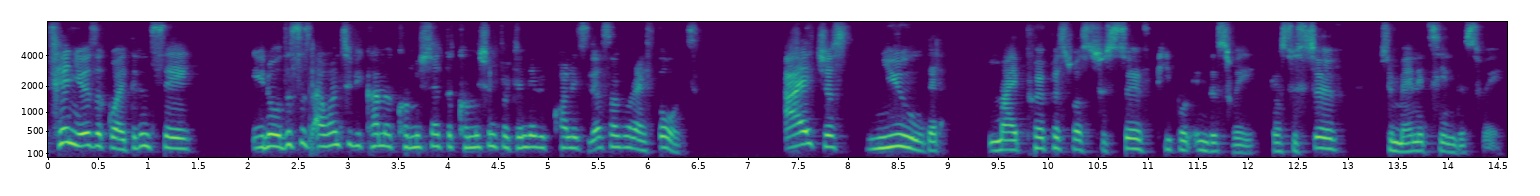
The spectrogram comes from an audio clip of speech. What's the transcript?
10 years ago, I didn't say, you know, this is, I want to become a commissioner at the Commission for Gender Equality. That's not what I thought. I just knew that my purpose was to serve people in this way, was to serve humanity in this way.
